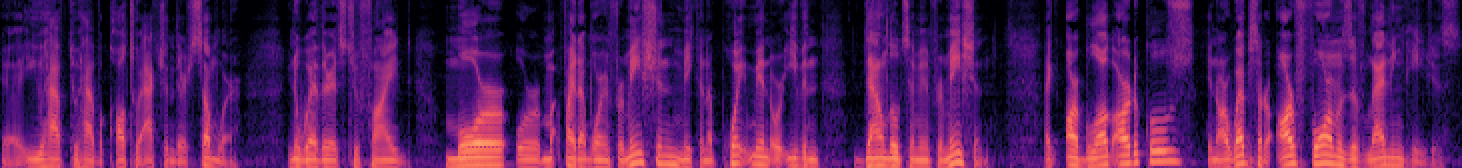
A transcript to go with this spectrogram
You have to have a call to action there somewhere. You know, whether it's to find more or find out more information, make an appointment, or even download some information. Like our blog articles and our website are forms of landing pages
